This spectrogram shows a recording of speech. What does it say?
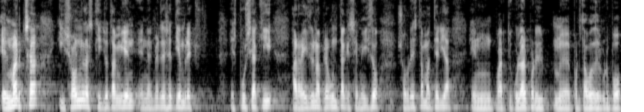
en marcha y son las que yo también en el mes de septiembre expuse aquí a raíz de una pregunta que se me hizo sobre esta materia, en particular por el eh, portavoz del Grupo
